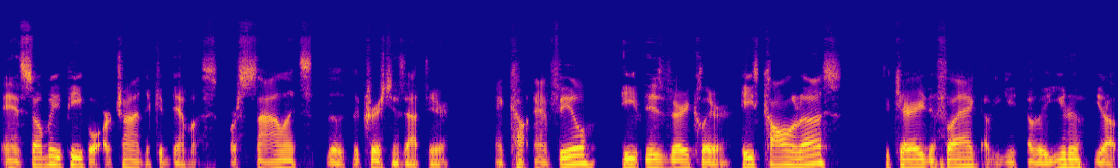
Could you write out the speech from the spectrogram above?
And so many people are trying to condemn us or silence the, the Christians out there. And, and Phil, he is very clear. He's calling us to carry the flag of, of a, uni, you know,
